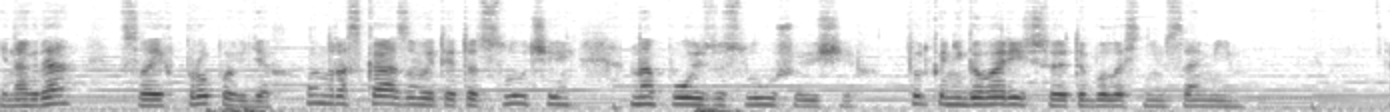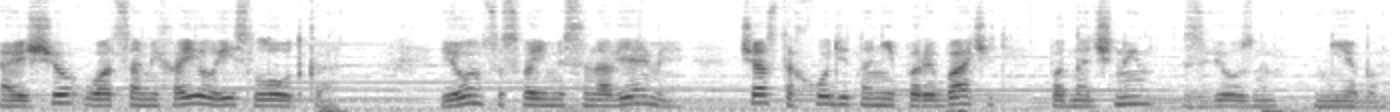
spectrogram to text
Иногда в своих проповедях он рассказывает этот случай на пользу слушающих, только не говорит, что это было с ним самим. А еще у отца Михаила есть лодка, и он со своими сыновьями часто ходит на ней порыбачить под ночным звездным небом.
